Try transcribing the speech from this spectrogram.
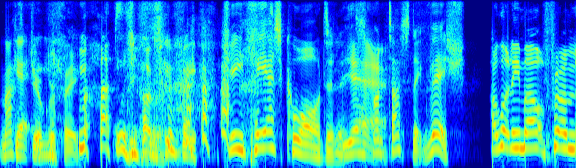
Math Get- geography. Maths geography. GPS coordinates. Yeah. Fantastic. Vish. I got an email from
